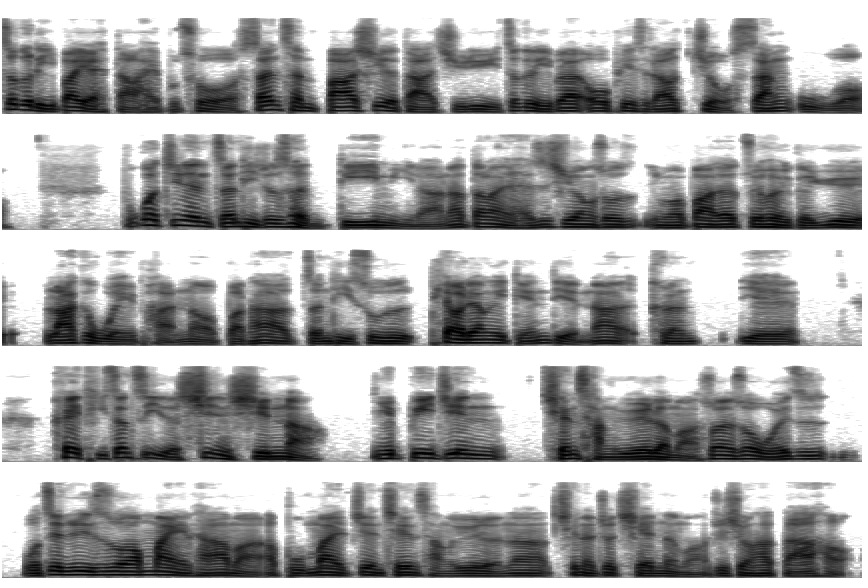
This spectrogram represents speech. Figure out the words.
这个礼拜也打还不错，三成八七的打击率。这个礼拜 OPS 到九三五哦。不过今年整体就是很低迷啦。那当然也还是希望说有没有办法在最后一个月拉个尾盘哦，把它整体数字漂亮一点点。那可能也可以提升自己的信心啦。因为毕竟签长约了嘛。虽然说我一直我这就是说要卖他嘛，啊不卖见签长约了，那签了就签了嘛，就希望他打好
